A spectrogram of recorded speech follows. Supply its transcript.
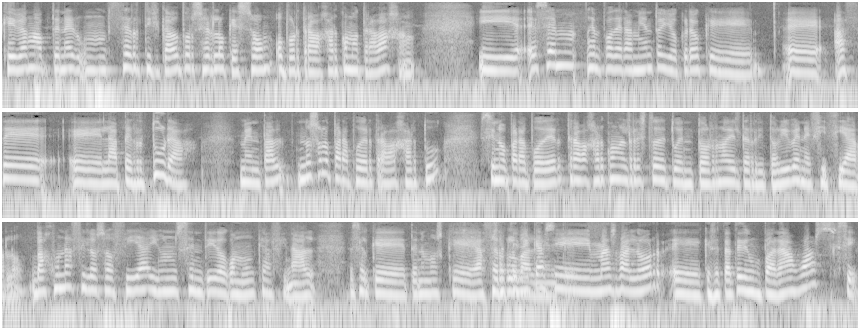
que iban a obtener un certificado por ser lo que son o por trabajar como trabajan. Y ese em, empoderamiento yo creo que eh, hace eh, la apertura mental, no solo para poder trabajar tú, sino para poder trabajar con el resto de tu entorno del territorio y beneficiarlo, bajo una filosofía y un sentido común que al final es el que tenemos que hacer globalmente. Tiene casi más valor que se trate de un paraguas. Sí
